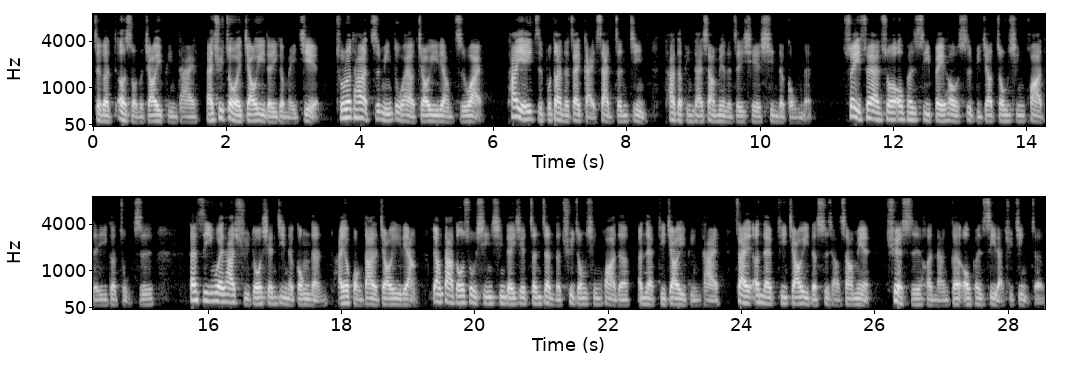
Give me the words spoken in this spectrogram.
这个二手的交易平台来去作为交易的一个媒介。除了它的知名度还有交易量之外，它也一直不断的在改善增进它的平台上面的这些新的功能。所以虽然说 OpenSea 背后是比较中心化的一个组织，但是因为它许多先进的功能，还有广大的交易量，让大多数新兴的一些真正的去中心化的 NFT 交易平台，在 NFT 交易的市场上面，确实很难跟 OpenSea 来去竞争。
